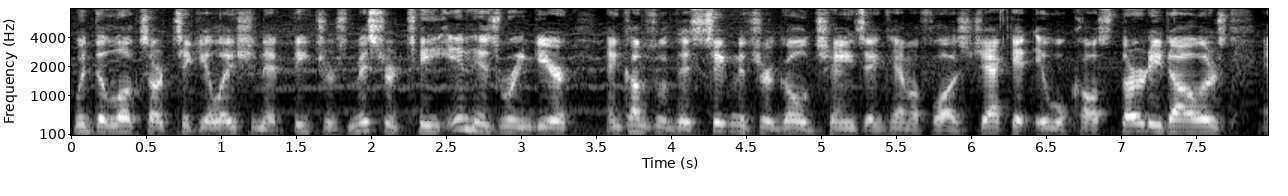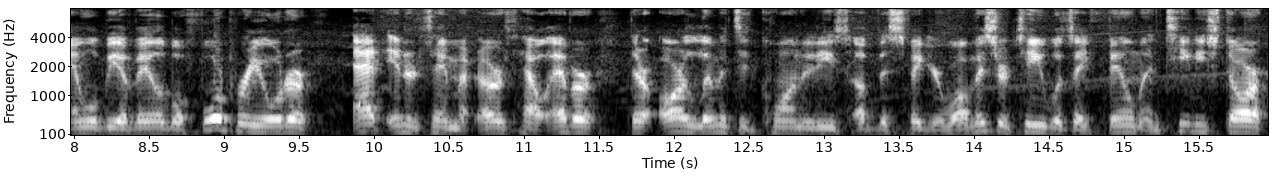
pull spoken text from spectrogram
with deluxe articulation. It features Mr. T in his ring gear and comes with his signature gold chains and camouflage jacket. It will cost $30 and will be available for pre-order at Entertainment Earth. However, there are limited quantities of this figure. While Mr. T was a film and TV star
